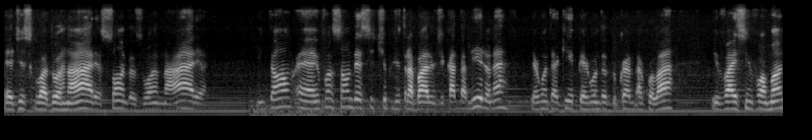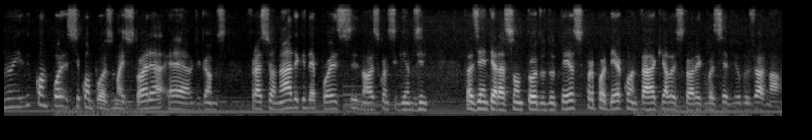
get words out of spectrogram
é, disco voador na área, sondas voando na área. Então, é, em função desse tipo de trabalho de catamilho, né, pergunta aqui, pergunta do acolá, e vai se informando e compôs, se compôs uma história, é, digamos, fracionada que depois nós conseguimos fazer a interação toda do texto para poder contar aquela história que você viu no jornal.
